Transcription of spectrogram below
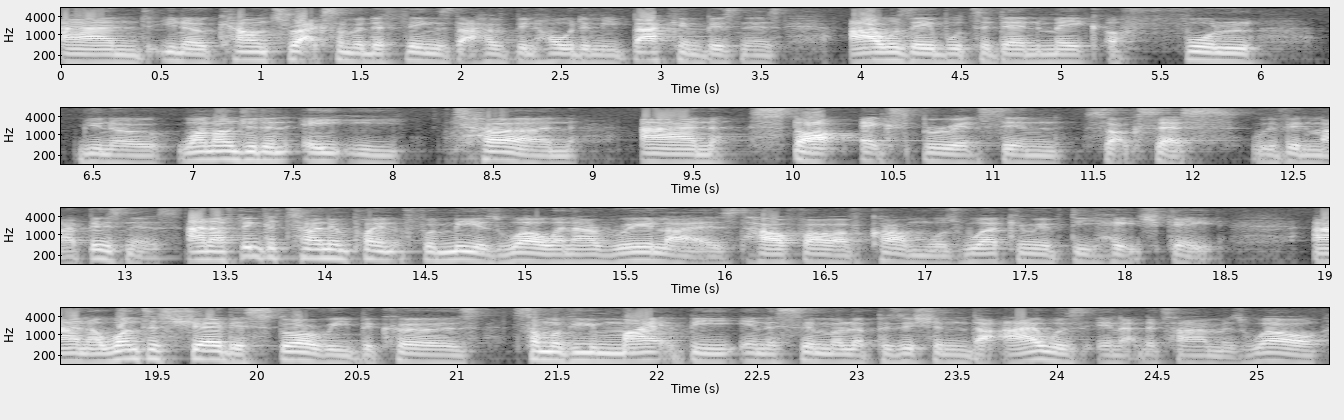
and you know counteract some of the things that have been holding me back in business i was able to then make a full you know 180 turn and start experiencing success within my business. And I think a turning point for me as well when I realized how far I've come was working with DHgate. And I want to share this story because some of you might be in a similar position that I was in at the time as well.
